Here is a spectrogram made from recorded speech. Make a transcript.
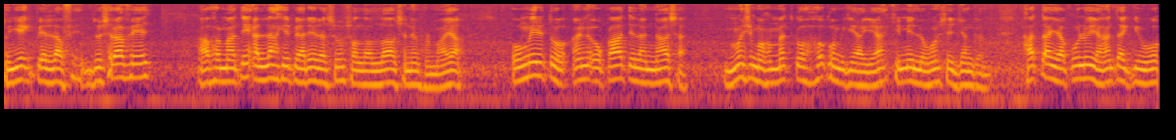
تو یہ ایک پہلا فیض۔ دوسرا فیض، آپ فرماتے ہیں، اللہ کے پیارے رسول صلی اللہ علیہ وسلم نے فرمایا عمر تو ان اوقات الناس۔ مجھ محمد کو حکم کیا گیا کہ میں لوگوں سے جنگ کروں۔ حتیٰ یقول یہاں تک کہ وہ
